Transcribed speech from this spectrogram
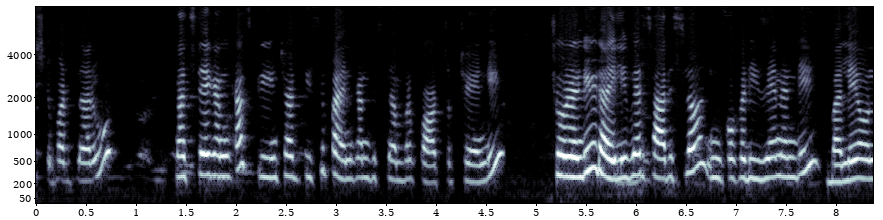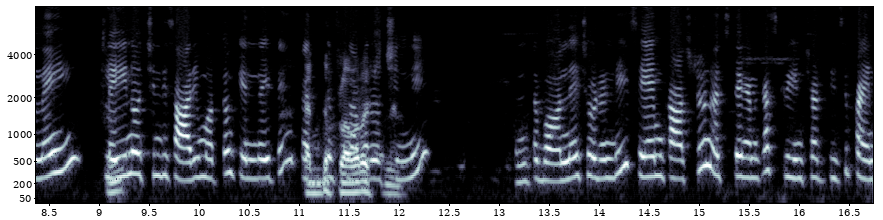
ఇష్టపడుతున్నారు. నచ్చితే కనుక స్క్రీన్ షాట్ తీసి పైన కనిపిస్తున్న నెంబర్ వాట్సాప్ చేయండి. చూడండి డైలీ వేర్ సారీస్లో ఇంకొక డిజైన్ అండి. భలే ఉన్నాయి. ప్లెయిన్ వచ్చింది సారీ మొత్తం. కింద అయితే పెద్ద ఫ్లవర్ వచ్చింది. వచ్చింది. ఎంత బాగున్నాయి చూడండి. సేమ్ కాస్ట్ నచ్చితే కనుక స్క్రీన్ షాట్ తీసి పైన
